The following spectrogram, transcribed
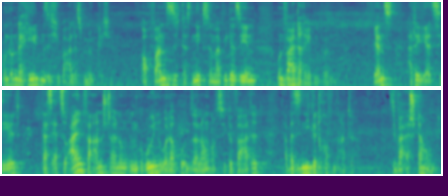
und unterhielten sich über alles Mögliche. Auch wann sie sich das nächste Mal wiedersehen und weiterreden würden. Jens hatte ihr erzählt, dass er zu allen Veranstaltungen im grünen oder roten Salon auf sie gewartet, aber sie nie getroffen hatte. Sie war erstaunt.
